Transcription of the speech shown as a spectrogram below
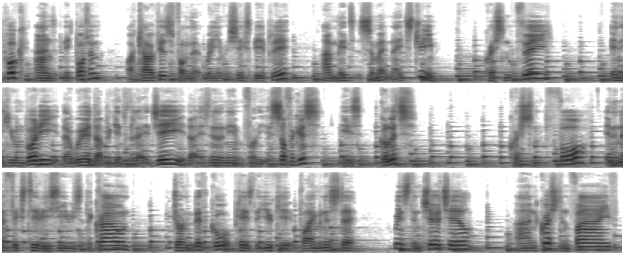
Puck and Nick Bottom are characters from the William Shakespeare play A Midsummer Night's Dream. Question 3. In the human body, the word that begins with the letter G, that is another name for the esophagus, is gullet. Question 4. In the Netflix TV series The Crown, John Lithgow plays the UK Prime Minister Winston Churchill. And question 5.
